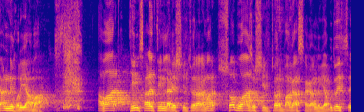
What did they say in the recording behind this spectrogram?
জার্নি করি আবার। আবার তিন, সাড়ে তিন লাগে শিলচর, আর আমার সব ওয়াজও শিলচর, বাগা, সাগা লইয়া বুঝতে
